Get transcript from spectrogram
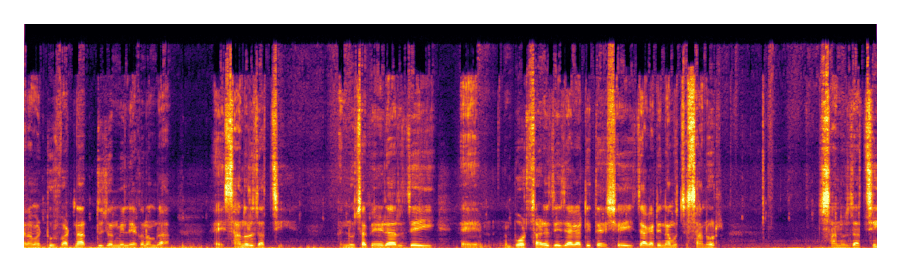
আর আমার ট্যুর পার্টনার দুজন মিলে এখন আমরা, এই সানুর যাচ্ছি। নুসা পিনিডার যেই বোট ছাড়ে যে জায়গাটিতে, সেই জায়গাটির নাম হচ্ছে সানুর। সানুর যাচ্ছি।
